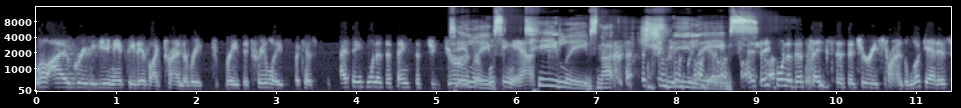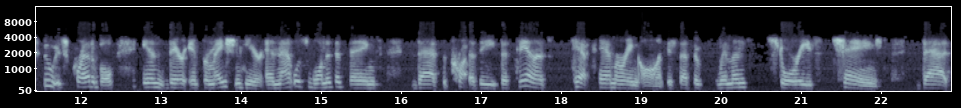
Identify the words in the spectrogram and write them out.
Well, I agree with you, Nancy. It is like trying to read, read the tea leaves because I think one of the things that the jurors are looking at tea leaves, not tree leaves. I think one of the things that the jury's trying to look at is who is credible in their information here, and that was one of the things that the the defense kept hammering on is that the women's stories changed, that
